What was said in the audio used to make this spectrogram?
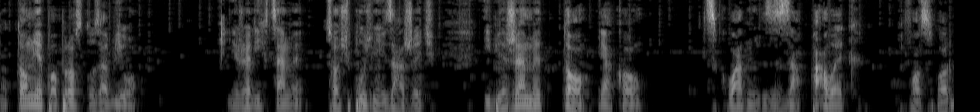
No to mnie po prostu zabiło. Jeżeli chcemy coś później zażyć i bierzemy to jako składnik z zapałek, fosfor,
